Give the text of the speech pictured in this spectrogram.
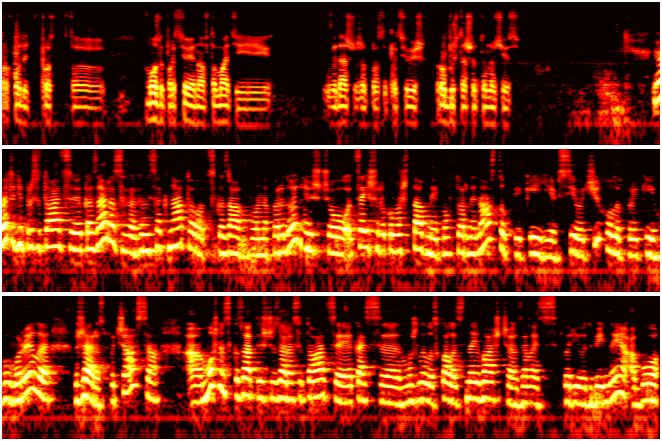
проходить. Просто мозок працює на автоматі і ведеш вже просто працюєш, робиш те, що ти навчився. Давай тоді про ситуацію, яка зараз генсек НАТО сказав напередодні, що цей широкомасштабний повторний наступ, який всі очікували, про який говорили, вже розпочався. А можна сказати, що зараз ситуація якась е, можливо склалась найважча за весь період війни, або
